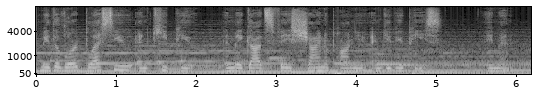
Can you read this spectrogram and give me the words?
May the Lord bless you and keep you, and may God's face shine upon you and give you peace. Amen.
